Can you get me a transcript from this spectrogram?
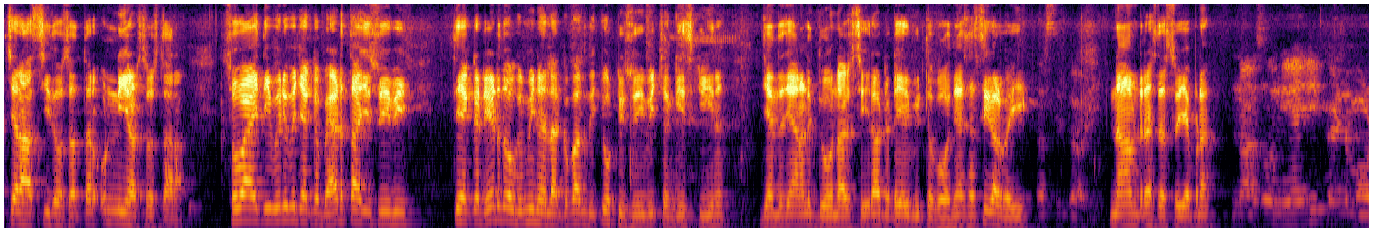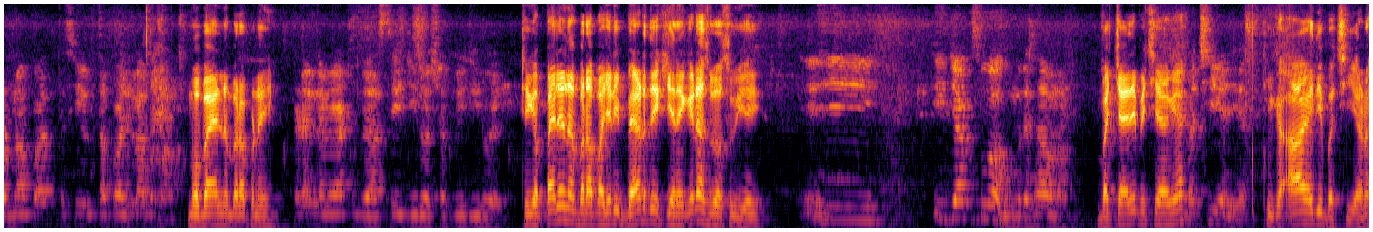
8427191817 ਸੋ ਅੱਜ ਦੀ ਵੀਡੀਓ ਵਿੱਚ ਇੱਕ ਬੈੜ ਜੀ ਸੂਈ ਵੀ ਤੇ ਇੱਕ ਡੇਢ ਦੋ ਕੁ ਮਹੀਨੇ ਲਗਭਗ ਦੀ ਝੋਟੀ ਸੂਈ ਵੀ ਚੰਗੀ ਸਕੀਨ। ਜਿੰਦ ਜਾਨ ਵਾਲੀ ਦੋ ਨਗ ਸੀਰਾ ਡਿਟੇਲ ਵੀ ਤੋਂ ਬੋਲਦੇ ਆ ਸਤਿ ਸ਼੍ਰੀ ਅਕਾਲ ਬਾਈ। ਜੀ। ਸਤਿ ਸ੍ਰੀ ਅਕਾਲ। ਜੀ। ਨਾਮ ਐਡਰੈਸ ਦੱਸੋ ਜੀ ਆਪਣਾ। ਨਾਂ ਸੋਨੀਆ ਜੀ ਪਿੰਡ ਮੋੜਨਾਪਾ ਤਹਿਸੀਲ ਤਪਾ ਜ਼ਿਲ੍ਹਾ ਬਰਨਾਲਾ। ਮੋਬਾਈਲ ਨੰਬਰ ਆਪਣੇ। 9882800601 ਠੀਕ ਹੈ ਪਹਿਲੇ ਨੰਬਰ ਆਪਾਂ ਜਿਹੜੀ ਬੈੜ ਦੇਖੀ ਨੇ ਕਿਹੜਾ ਸੂਆ ਸੂਈ ਹੈ ਜੀ? ਇਹ ਜੀ ਤੀਜਾ ਕਸੂਆ ਹੋਊ ਮੇਰੇ ਹਿਸਾਬ ਨਾਲ। ਬੱਚਾ ਇਹਦੇ ਪਿੱਛੇ ਆ ਗਿਆ? ਬੱਚੀ ਹੈ ਜੀ ਇਹ। ਠੀਕ ਆ ਆ ਇਹਦੀ ਬੱਚੀ ਹੈ ਨਾ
